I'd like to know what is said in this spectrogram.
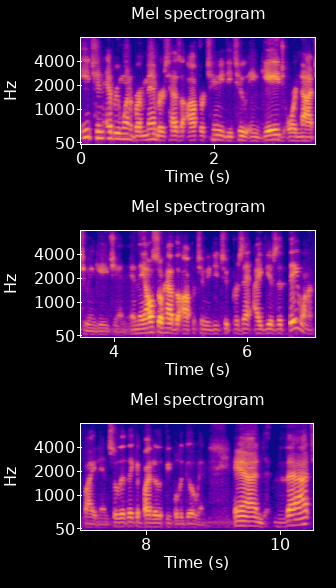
each and every one of our members has the opportunity to engage or not to engage in. And they also have the opportunity to present ideas that they want to fight in so that they can find other people to go in. And that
